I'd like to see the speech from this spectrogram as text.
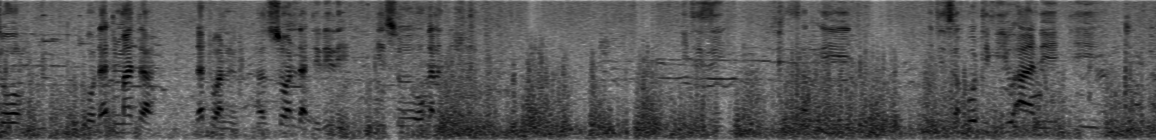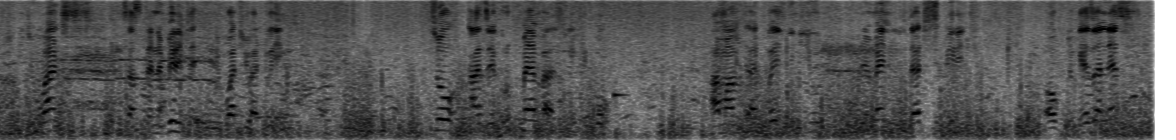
So, for that matter, that one has shown that really this organization it is it is supporting you and it, it wants sustainability in what you are doing. So, as a group members, you people, I'm advising you to remain with that spirit of togetherness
